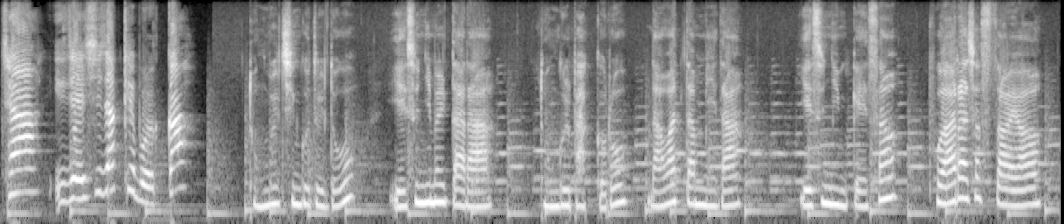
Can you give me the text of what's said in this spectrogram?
자, 이제 시작해볼까? 동물 친구들도 예수님을 따라 동굴 밖으로 나왔답니다. 예수님께서 부활하셨어요.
